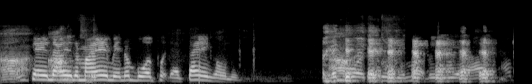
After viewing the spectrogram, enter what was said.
I, He came down I'm here to taking- Miami and them boys put that thing on him. Them boys screwed him up. Yeah, yeah, I, I'm,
